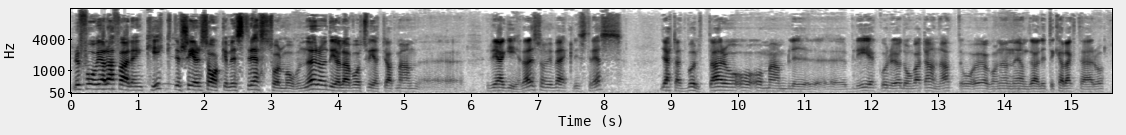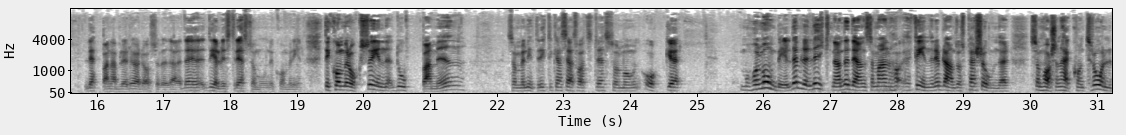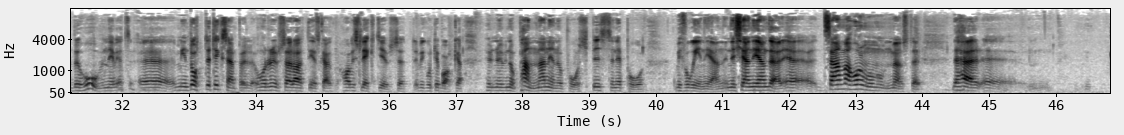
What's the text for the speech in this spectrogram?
Nu får vi i alla fall en kick. Det sker saker med stresshormoner och en del av oss vet ju att man eh, reagerar som vid verklig stress. Hjärtat bultar och, och, och, man blir eh, blek och röd om vartannat och ögonen ändrar lite karaktär. Och, läpparna blir röda och så vidare. Det är delvis stresshormoner kommer in. Det kommer också in dopamin, som väl inte riktigt kan sägas vara ett stresshormon. Och eh, hormonbilden blir liknande den som man finner ibland hos personer som har sådana här kontrollbehov. Ni vet, eh, min dotter till exempel, hon rusar alltid, ska, har vi släckt ljuset, vi går tillbaka, nu är nog pannan är nog på, spisen är på, vi får gå in igen. Ni känner igen där, eh, samma hormonmönster. Det här eh,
